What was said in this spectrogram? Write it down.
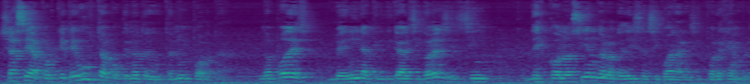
Ya sea porque te gusta o porque no te gusta, no importa. No puedes venir a criticar el psicoanálisis sin desconociendo lo que dice el psicoanálisis. Por ejemplo,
